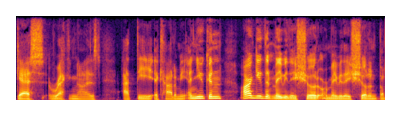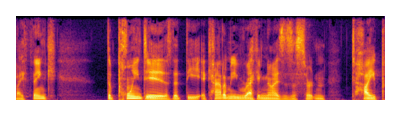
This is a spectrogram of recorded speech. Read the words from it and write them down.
get recognized at the Academy. And you can argue that maybe they should or maybe they shouldn't, but I think the point is that the Academy recognizes a certain type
